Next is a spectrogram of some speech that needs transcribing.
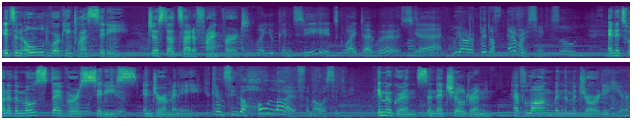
It's an old working class city just outside of Frankfurt. Where you can see it's quite diverse, yeah. We are a bit of everything, so. And it's one of the most diverse cities in Germany. You can see the whole life in our city. Immigrants and their children have long been the majority here.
